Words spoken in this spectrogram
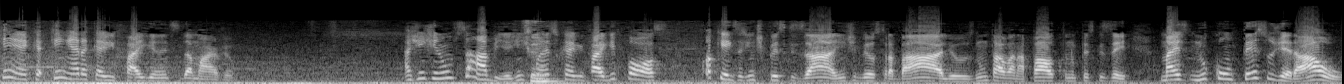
quem, é, quem era Kevin Feige antes da Marvel? A gente não sabe, a gente Sim. conhece o Kevin Feige pós. Ok, se a gente pesquisar, a gente vê os trabalhos, não estava na pauta, não pesquisei. Mas no contexto geral,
